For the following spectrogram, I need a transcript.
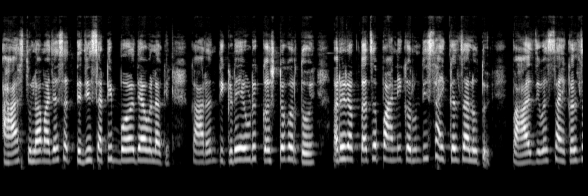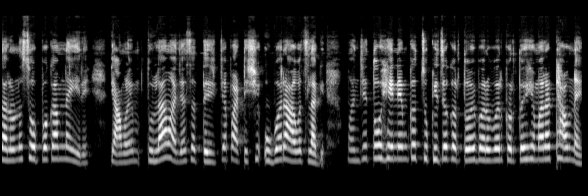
आज तुला माझ्या सत्यजितसाठी बळ द्यावं लागेल. कारण तिकडे एवढे कष्ट करतोय. अरे रक्ताचं पाणी करून ती सायकल चालवतोय. पाच दिवस सायकल चालवणं सोपं काम नाही रे. त्यामुळे तुला माझ्या सत्यजितच्या पाठीशी उभं राहावंच लागेल. म्हणजे तो हे नेमकं चुकीचं करतोय बरोबर करतोय हे मला ठाव नाही.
